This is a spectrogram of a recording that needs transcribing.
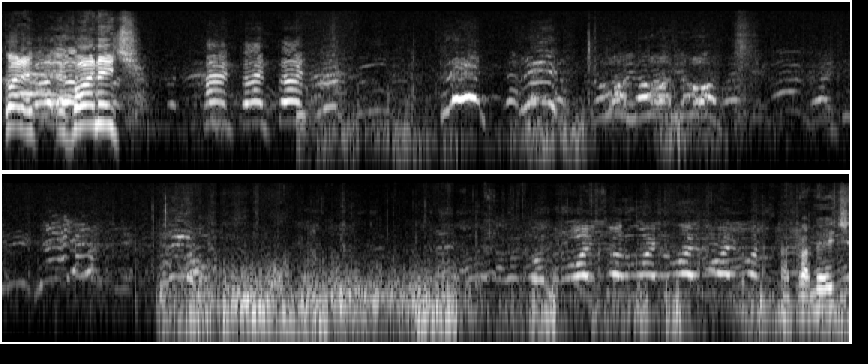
Got it. Advantage. Advantage.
